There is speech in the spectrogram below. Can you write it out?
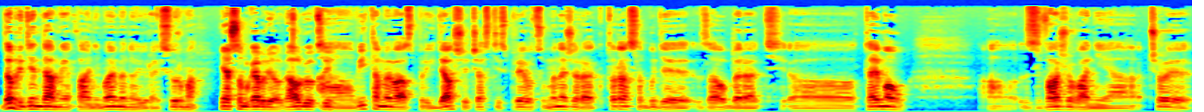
Dobrý deň dámy a páni, moje meno je Juraj Surma. Ja som Gabriel Galgoci. A vítame vás pri ďalšej časti sprievodcu manažera, ktorá sa bude zaoberať uh, témou uh, zvažovania, čo je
